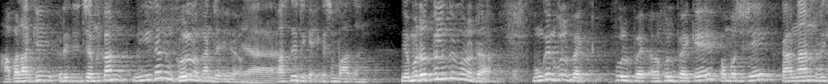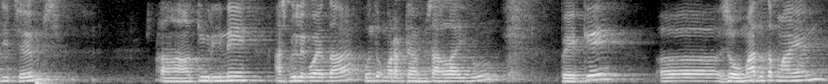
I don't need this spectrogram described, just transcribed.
apalagi Richie James kan ini kan gol kan dia ya. Ya. Pasti dikasih kesempatan. Ya menurut film ngono dah. Mungkin fullback fullback uh, fullback komposisi kanan Richie James eh kirine Aspilicueta untuk meredam salah itu. Beke eh Zoma tetap main.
